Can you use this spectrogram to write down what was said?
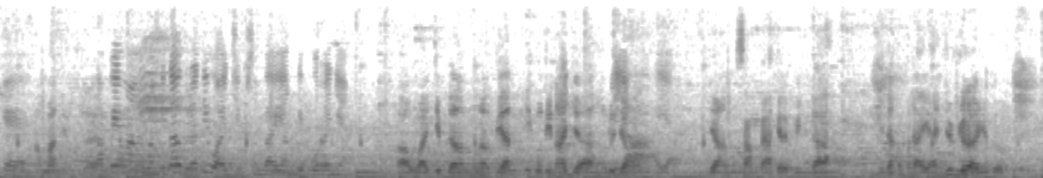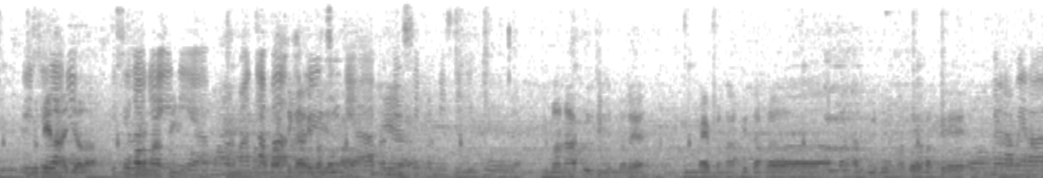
oke. aman ya sebenarnya. Tapi emang emang kita berarti wajib sembahyang di puranya. Eh, wajib dalam pengertian ikutin aja lu Iya, jangan iya. jangan sampai akhirnya pindah pindah kepercayaan juga gitu ikutin Istilahnya- aja lah menghormati ini ya, menghormati apa kearifan izin lokal. ya, permisi permisi gitu. di mana pun sih sebenarnya kayak pernah kita ke apa Arjuno nggak boleh pakai Merah-merah.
